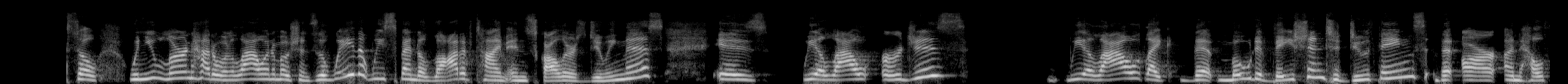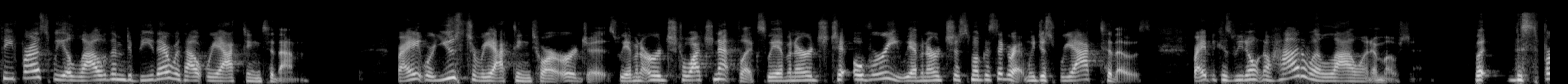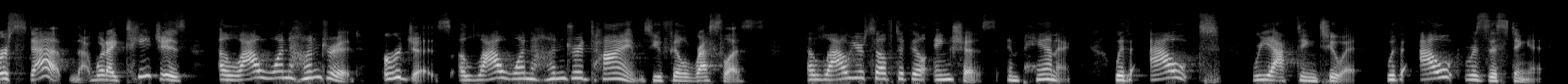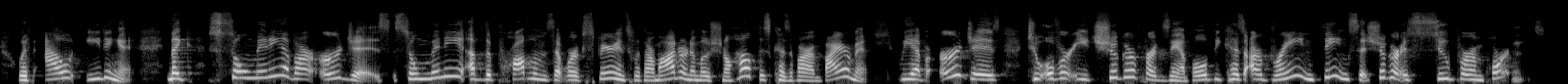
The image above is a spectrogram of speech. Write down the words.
So, when you learn how to allow an emotions, the way that we spend a lot of time in scholars doing this is we allow urges we allow like the motivation to do things that are unhealthy for us we allow them to be there without reacting to them right? We're used to reacting to our urges. We have an urge to watch netflix. We have an urge to overeat. We have an urge to smoke a cigarette. And we just react to those right? Because we don't know how to allow an emotion. But this first step what i teach is allow 100 urges. Allow 100 times you feel restless allow yourself to feel anxious and panicked without reacting to it, without resisting it, without eating it. Like so many of our urges, so many of the problems that we're experiencing with our modern emotional health is because of our environment. We have urges to overeat sugar, for example, because our brain thinks that sugar is super important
